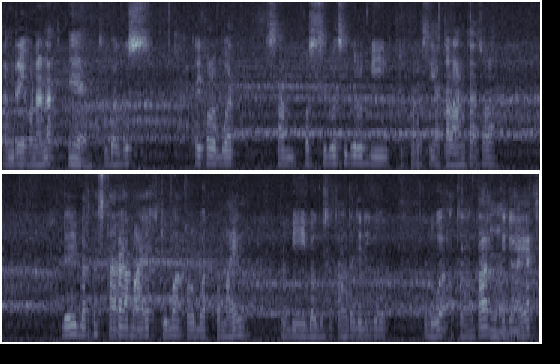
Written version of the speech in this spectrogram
Andre Onana Iya. sih bagus tapi kalau buat sam posisi dua sih gue lebih prefer si Atalanta soalnya. Dia ibaratnya setara sama Ajax cuma kalau buat pemain lebih bagus Atalanta. Jadi gue kedua Atalanta Hmm. tiga Ajax.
